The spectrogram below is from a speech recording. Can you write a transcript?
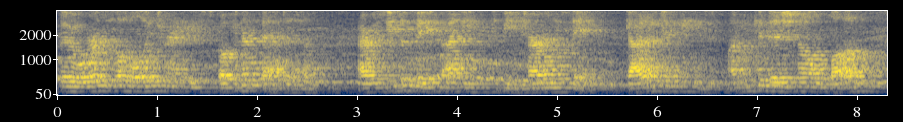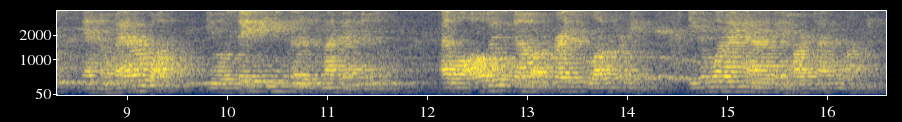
May the words of the Holy Trinity spoken at baptism, I receive the faith I need to be eternally saved. God has given me his unconditional love, and no matter what, he will save me because of my baptism. I will always know of Christ's love for me, even when I have a hard time in life.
